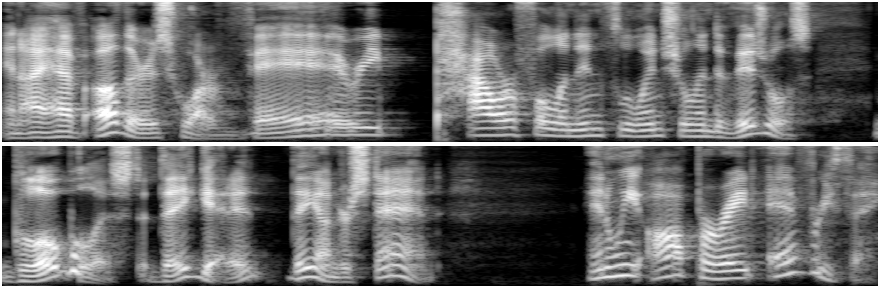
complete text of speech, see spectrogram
and I have others who are very powerful and influential individuals, globalists. They get it, they understand. And we operate everything.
